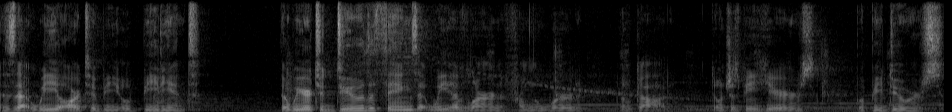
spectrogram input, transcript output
is that we are to be obedient, that we are to do the things that we have learned from the Word of God. Don't just be hearers, but be doers.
